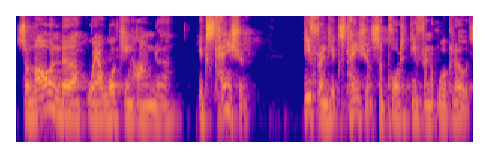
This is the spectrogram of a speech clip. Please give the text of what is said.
So now the, uh, we are working on the extension, different extensions support different workloads.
